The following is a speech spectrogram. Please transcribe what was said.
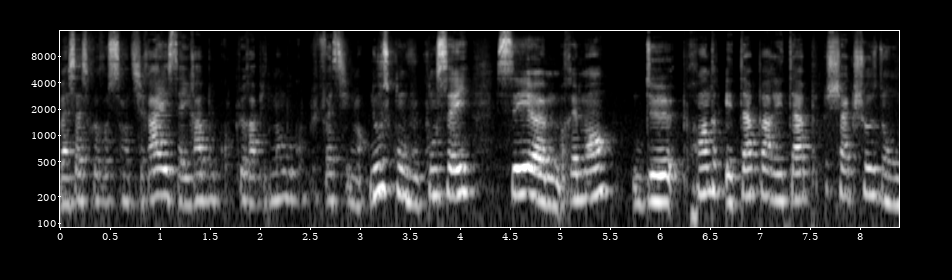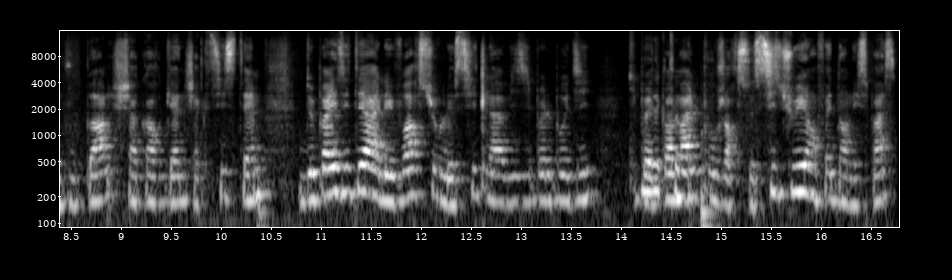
bah ça se ressentira et ça ira beaucoup plus rapidement, beaucoup plus facilement. Nous, ce qu'on vous conseille, c'est euh, vraiment de prendre étape par étape chaque chose dont on vous parle, chaque organe, chaque système, de pas hésiter à aller voir sur le site la Visible Body qui peut être pas mal pour genre se situer en fait dans l'espace.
